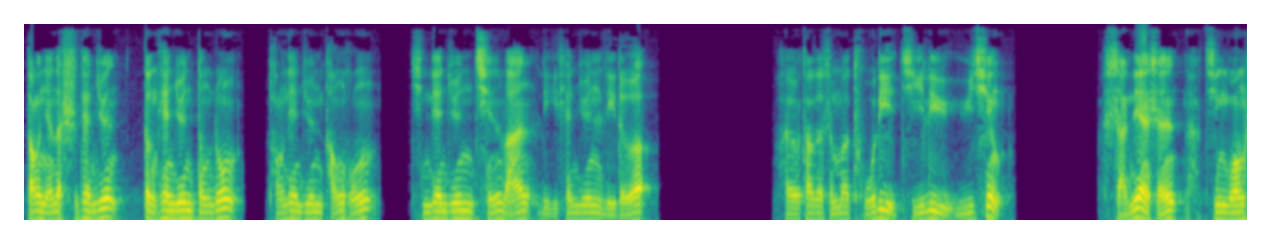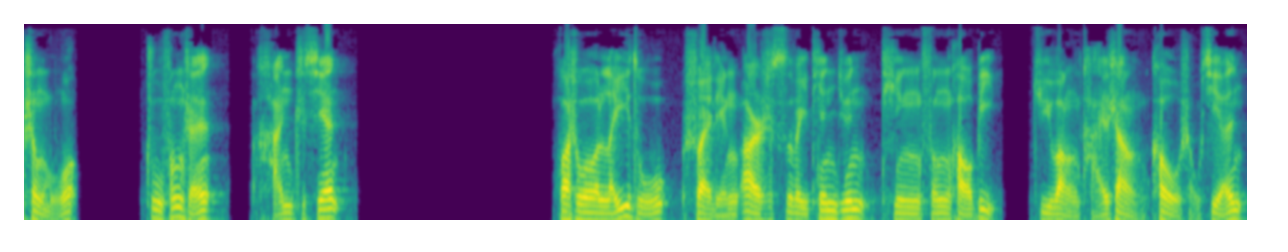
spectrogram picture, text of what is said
当年的十天君：邓天君邓忠、庞天君庞洪、秦天君秦完、李天君李德，还有他的什么徒弟吉利余庆、闪电神金光圣母、祝风神韩之仙。话说雷祖率领二十四位天君听封号毕，俱往台上叩首谢恩，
